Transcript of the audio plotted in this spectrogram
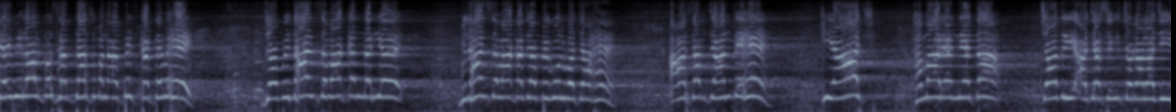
देवीलाल को श्रद्धा सुमन अर्पित करते हुए जो विधानसभा के अंदर ये, विधानसभा का जो बिगुल बचा है, आप सब जानते हैं कि आज हमारे नेता चौधरी अजय सिंह चौटाला जी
